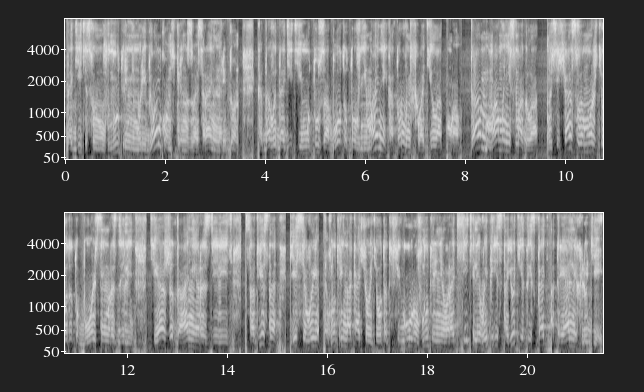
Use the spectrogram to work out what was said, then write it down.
дадите своему внутреннему ребенку, он теперь называется раненый ребенок, когда вы дадите ему ту заботу, то внимание, которого не хватило от мамы. Да, мама не смогла, но сейчас вы можете вот эту боль с ним разделить, те ожидания разделить. Соответственно, если вы внутри накачиваете вот эту фигуру внутреннего родителя, вы перестаете это искать от реальных людей.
